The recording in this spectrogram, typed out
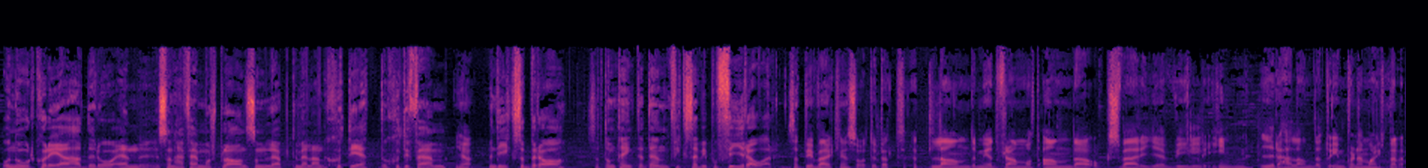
Och Nordkorea hade då en sån här femårsplan som löpte mellan 71 och 75. Ja. Men det gick så bra så att de tänkte att den fixar vi på fyra år. Så det är verkligen så, typ ett, ett land med framåtanda och Sverige vill in i det här landet och in på den här marknaden.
